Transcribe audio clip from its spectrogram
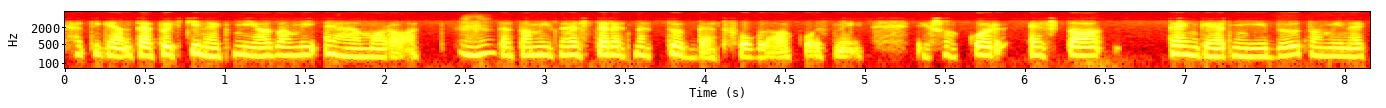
Hát igen, tehát hogy kinek mi az, ami elmaradt, uh-huh. tehát amivel szeretne többet foglalkozni. És akkor ezt a tengernyi időt, aminek,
